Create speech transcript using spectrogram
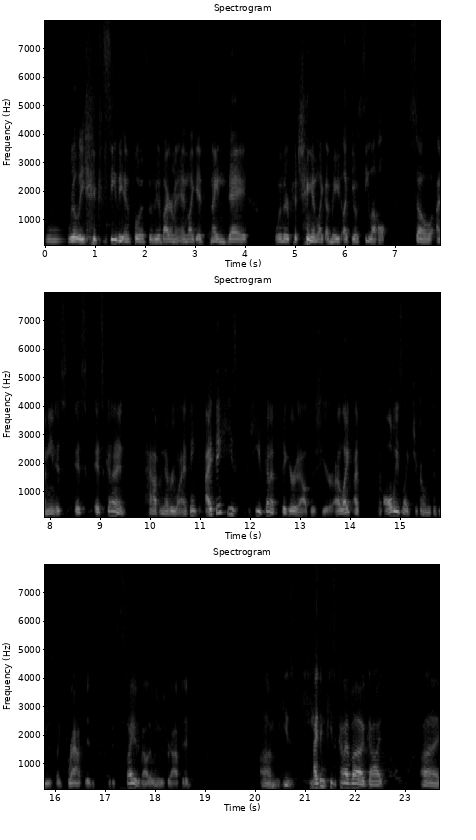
really you could see the influence of the environment, and like it's night and day when they're pitching in like a major, like you know sea level. So I mean, it's it's it's gonna happen to everyone. I think I think he's he's gonna figure it out this year. I like I've always liked Cecconi since he was like drafted. I was excited about it when he was drafted. Um, he's he, I think he's kind of uh, got uh,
